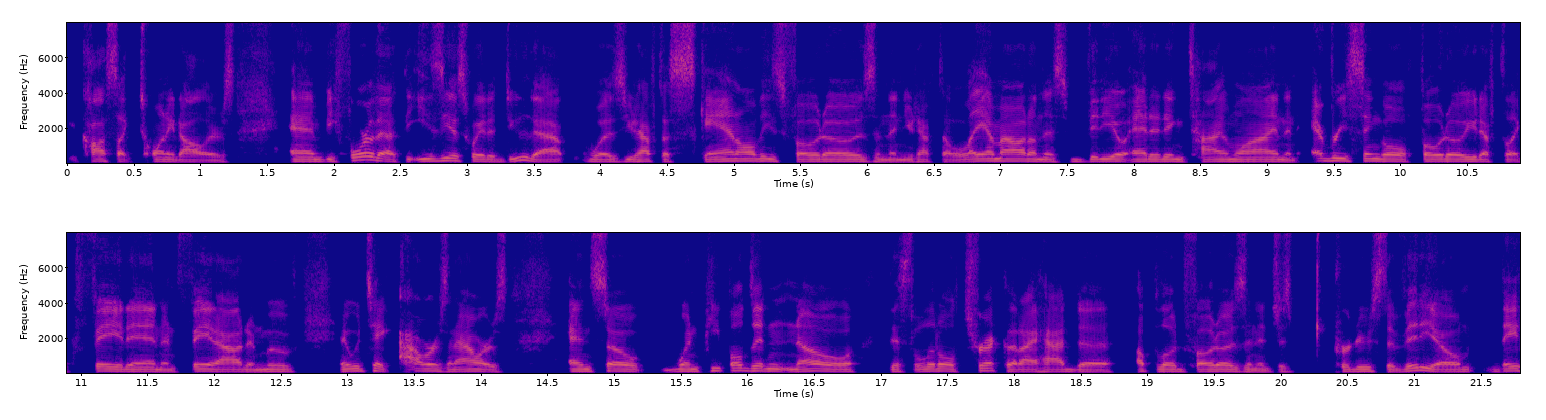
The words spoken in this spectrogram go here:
it cost like $20. And before that, the easiest way to do that was you'd have to scan all these photos and then you'd have to lay them out on this video editing timeline and every single photo you'd have to like fade in and fade out and move. And it would take hours and hours. And so when people didn't know this little trick that I had to upload photos and it just produced a video they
